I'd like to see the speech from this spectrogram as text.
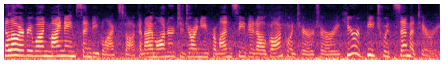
Hello everyone, my name's Cindy Blackstock and I'm honored to join you from unceded Algonquin territory here at Beechwood Cemetery,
